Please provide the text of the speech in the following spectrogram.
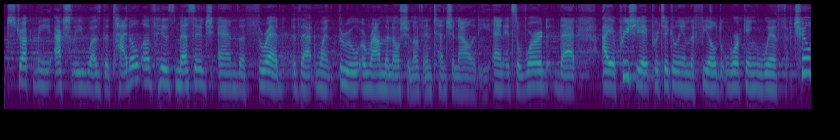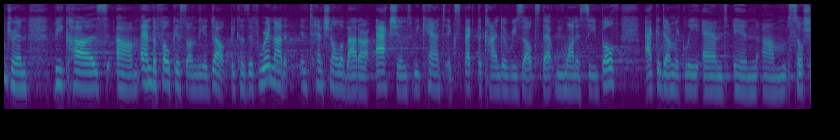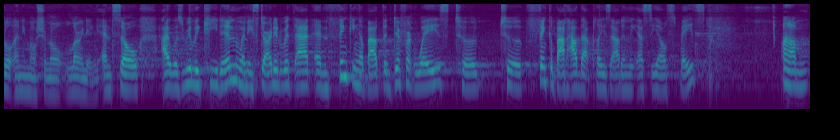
what struck me actually was the title of his message and the thread that went through around the notion of intentionality. And it's a word that I appreciate, particularly in the field working with children, because, um, and the focus on the adult, because if we're not intentional about our actions, we can't expect the kind of results that we want to see, both academically and in um, social and emotional learning. And so I was really keyed in when he started with that and thinking about the different ways to, to think about how that plays out in the SEL space. Um,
